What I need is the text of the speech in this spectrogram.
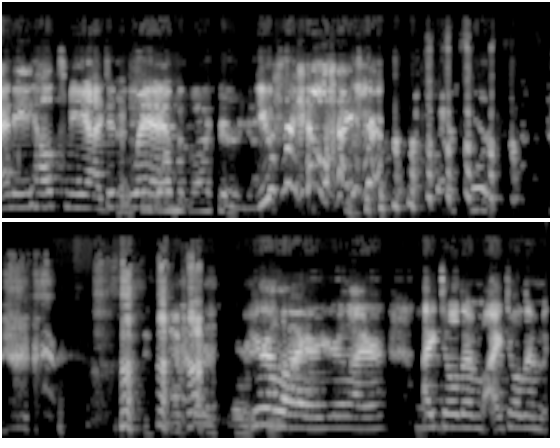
and he helped me. I didn't and win. the Blackberry guy. You freaking liar. you're a liar. You're a liar. Yeah. I told him. I told him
